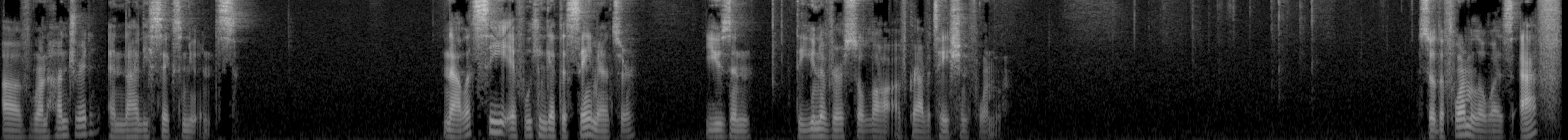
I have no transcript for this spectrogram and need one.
of 196 newtons. Now let's see if we can get the same answer using the universal law of gravitation formula. So the formula was F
